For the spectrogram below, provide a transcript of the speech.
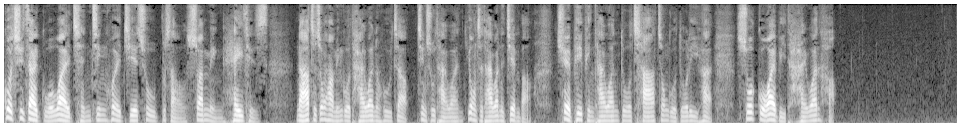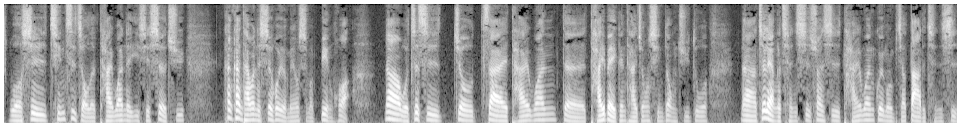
过去在国外曾经会接触不少酸民 haters，拿着中华民国台湾的护照进出台湾，用着台湾的健保，却批评台湾多差，中国多厉害，说国外比台湾好。我是亲自走了台湾的一些社区，看看台湾的社会有没有什么变化。那我这次就在台湾的台北跟台中行动居多。那这两个城市算是台湾规模比较大的城市。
